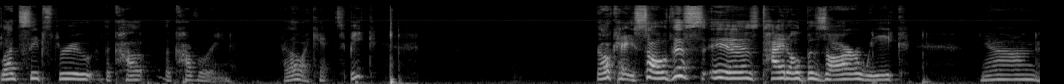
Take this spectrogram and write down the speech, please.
Blood seeps through the, co- the covering. Hello, I can't speak. Okay, so this is titled Bizarre Week. And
